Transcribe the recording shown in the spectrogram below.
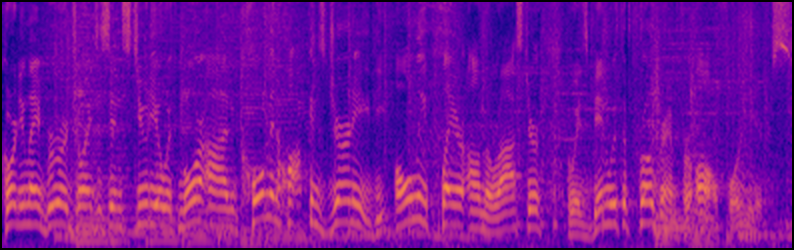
Courtney Layne Brewer joins us in studio with more on Coleman Hawkins' journey, the only player on the roster who has been with the program for all four years.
